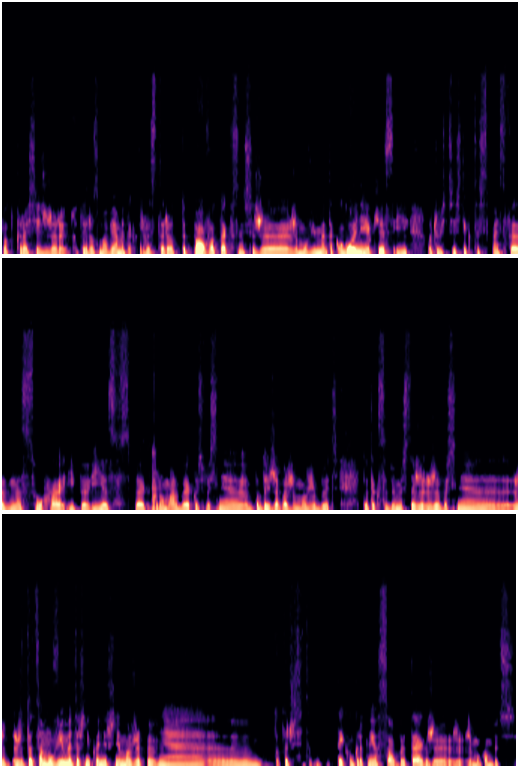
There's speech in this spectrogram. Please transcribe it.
podkreślić, że tutaj rozmawiamy tak trochę stereotypowo, tak? W sensie, że, że mówimy tak ogólnie jak jest i oczywiście jeśli ktoś z Państwa nas słucha i, i jest w spektrum albo jakoś właśnie podejrzewa, że może być, to tak sobie myślę, że, że właśnie, że, że to co mówimy też niekoniecznie może pewnie y, dotyczyć tej konkretnej osoby, tak? Że, że, że mogą być,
